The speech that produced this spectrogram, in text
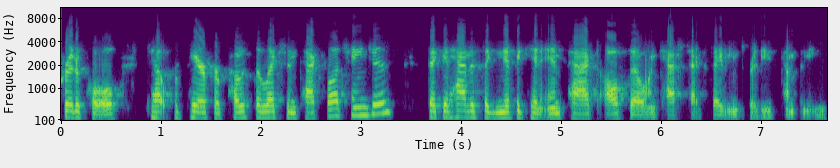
critical to help prepare for post election tax law changes that could have a significant impact also on cash tax savings for these companies.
